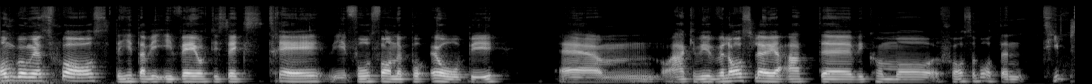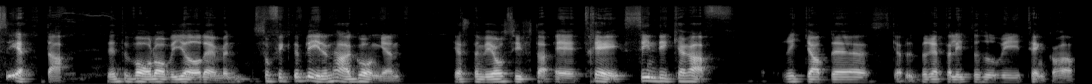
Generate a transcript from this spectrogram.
Omgångens chas, det hittar vi i V86 3. Vi är fortfarande på Åby. Um, och här kan vi väl avslöja att uh, vi kommer chasa bort en tipsetta. Det är inte var dag vi gör det, men så fick det bli den här gången. Hästen vi åsyftar är 3 Cindy Caraff. Rickard, uh, ska du berätta lite hur vi tänker här?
